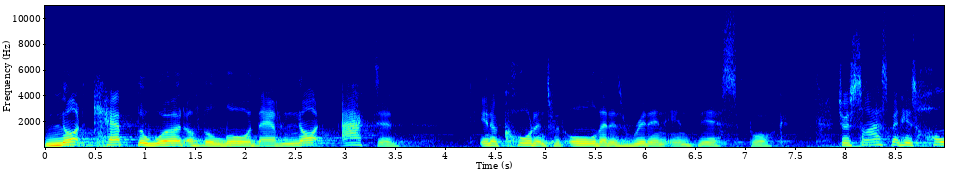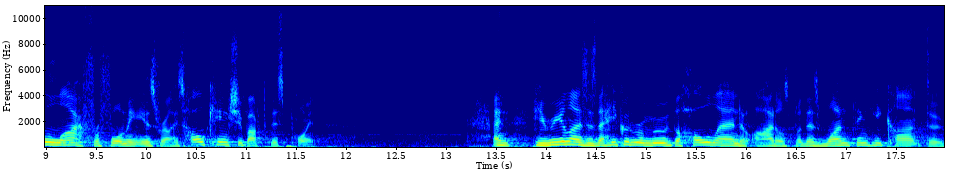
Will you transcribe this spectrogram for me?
not kept the word of the Lord. They have not acted in accordance with all that is written in this book. Josiah spent his whole life reforming Israel, his whole kingship up to this point. And he realizes that he could remove the whole land of idols, but there's one thing he can't do.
